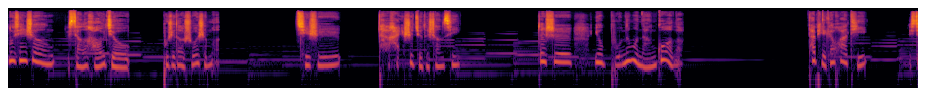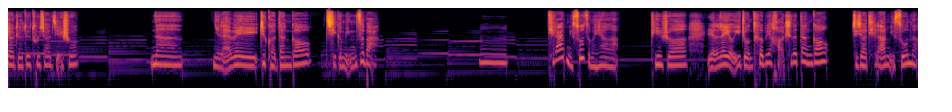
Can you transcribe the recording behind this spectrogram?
陆先生想了好久，不知道说什么。其实他还是觉得伤心，但是又不那么难过了。他撇开话题，笑着对兔小姐说：“那，你来为这款蛋糕起个名字吧。嗯，提拉米苏怎么样啊？听说人类有一种特别好吃的蛋糕，就叫提拉米苏呢。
